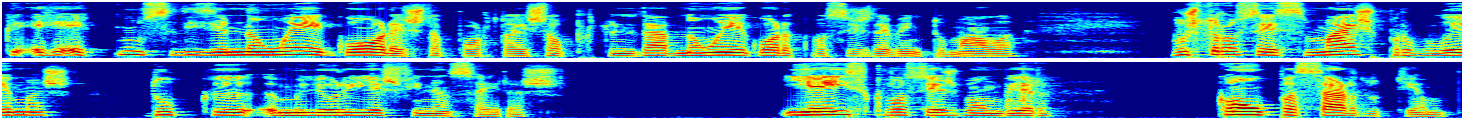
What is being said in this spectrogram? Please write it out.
que é, é como se dizer, não é agora esta porta, esta oportunidade, não é agora que vocês devem tomá-la, vos trouxesse mais problemas do que melhorias financeiras. E é isso que vocês vão ver com o passar do tempo.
